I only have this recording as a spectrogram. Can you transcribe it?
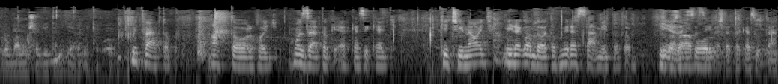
Próbálunk segíteni gyermekeknek. Mit vártok attól, hogy hozzátok érkezik egy kicsi nagy? Mire gondoltok, mire számítotok? Milyen igazából, lesz az életetek ezután?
